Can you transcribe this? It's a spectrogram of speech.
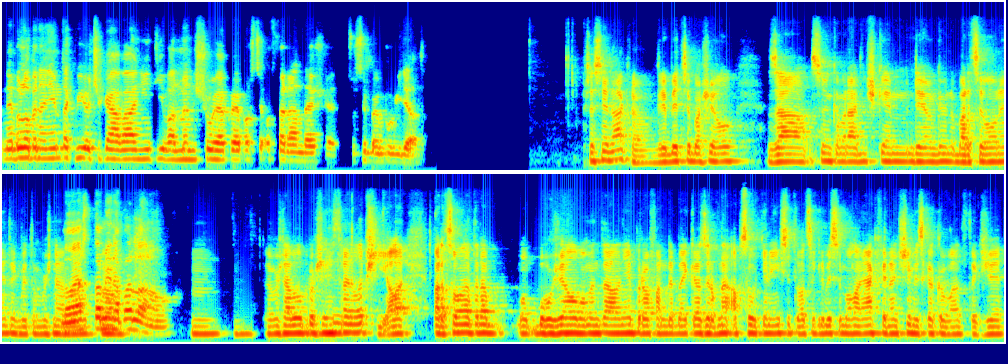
nebylo by na něm takový očekávání tý one man show, jako je prostě od Fernandeše, co si budeme povídat. Přesně tak, no. Kdyby třeba šel za svým kamarádičkem De Jongem do Barcelony, tak by to možná... No, já tam mi napadla, no. Hmm, to možná bylo pro všechny strany lepší, ale Barcelona teda bohužel momentálně pro Van de Beeka zrovna absolutně není v situaci, kdyby se mohla nějak finančně vyskakovat, takže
